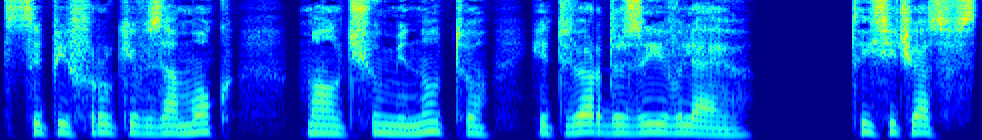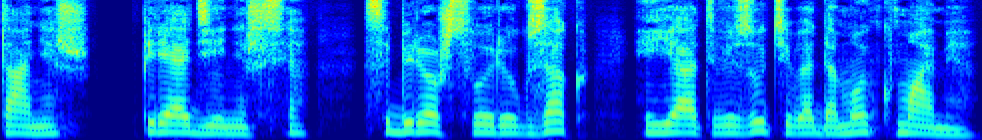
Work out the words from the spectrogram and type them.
Сцепив руки в замок, молчу минуту и твердо заявляю: "Ты сейчас встанешь, переоденешься, соберешь свой рюкзак, и я отвезу тебя домой к маме".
